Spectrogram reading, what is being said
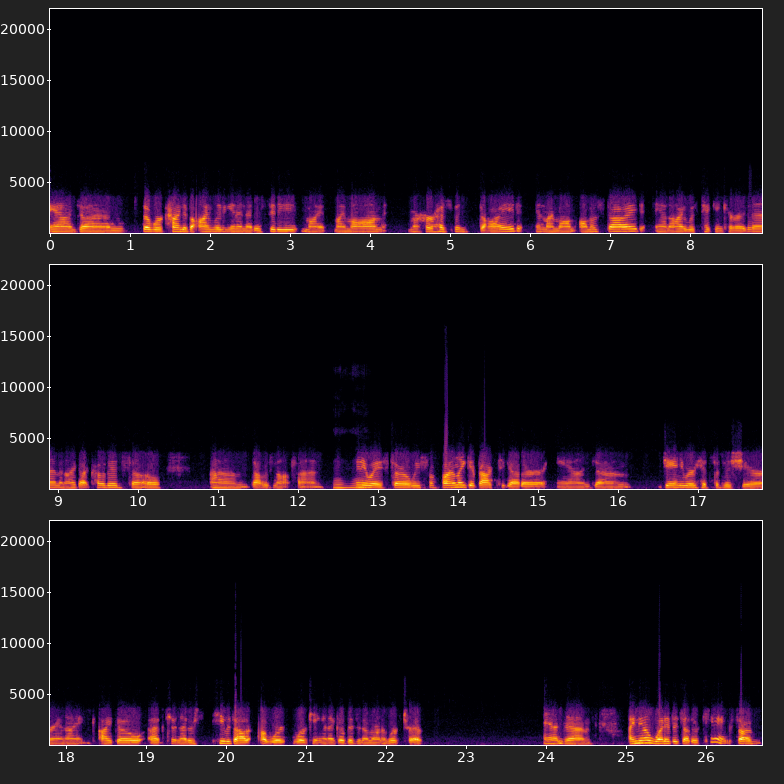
And um, so we're kind of, I'm living in another city. My, my mom, her husband died, and my mom almost died, and I was taking care of them, and I got COVID. So um, that was not fun. Mm-hmm. Anyway, so we finally get back together, and um, January hits of this year, and I I go up to another. He was out uh, work, working, and I go visit him on a work trip. And um, I know one of his other kinks, so I'm,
